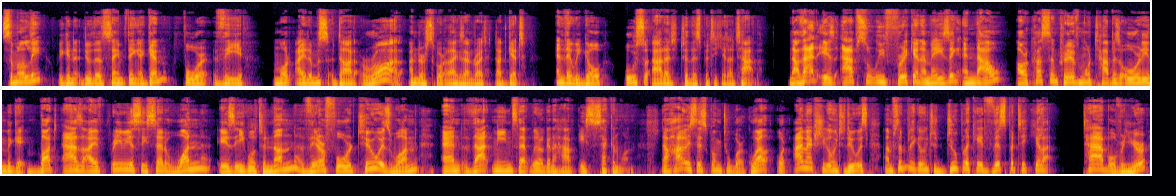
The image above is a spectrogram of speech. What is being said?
Similarly, we can do the same thing again for the mod items.raw underscore alexandrite.get. And there we go, also added to this particular tab. Now that is absolutely freaking amazing. And now our custom creative mode tab is already in the game. But as I've previously said, one is equal to none. Therefore, two is one. And that means that we're going to have a second one. Now, how is this going to work? Well, what I'm actually going to do is I'm simply going to duplicate this particular tab over here.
